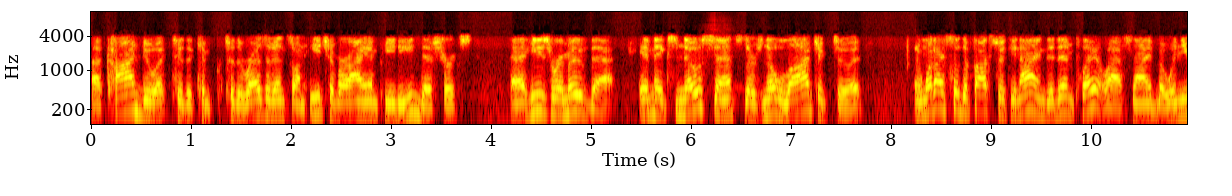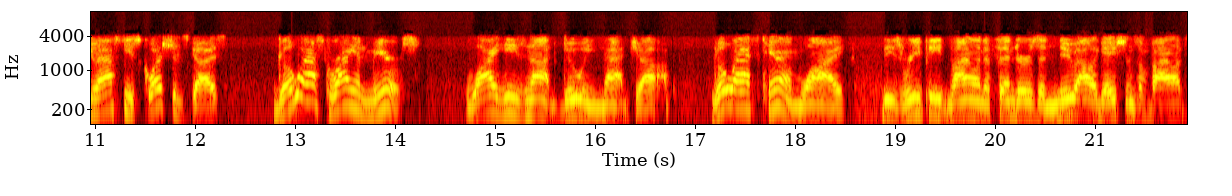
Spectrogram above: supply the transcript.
a conduit to the to the residents on each of our IMPD districts. Uh, he's removed that. It makes no sense. There's no logic to it. And what I said to Fox 59, they didn't play it last night, but when you ask these questions, guys, go ask Ryan Mears why he's not doing that job. Go ask him why these repeat violent offenders and new allegations of violence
